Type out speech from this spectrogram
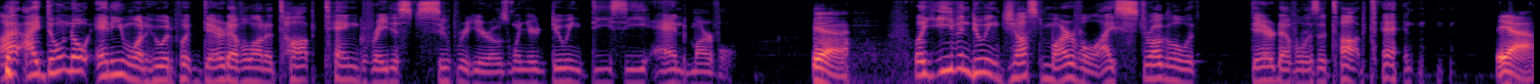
I, I don't know anyone who would put Daredevil on a top 10 greatest superheroes when you're doing DC and Marvel. yeah. Like, even doing just Marvel, I struggle with Daredevil as a top 10. Yeah.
